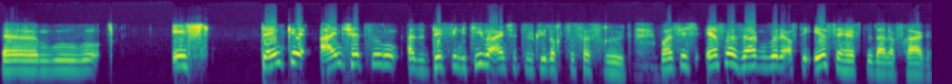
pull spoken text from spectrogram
Ähm, ich denke, Einschätzung, also definitive Einschätzung ist jedoch zu verfrüht. Was ich erstmal sagen würde auf die erste Hälfte deiner Frage.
